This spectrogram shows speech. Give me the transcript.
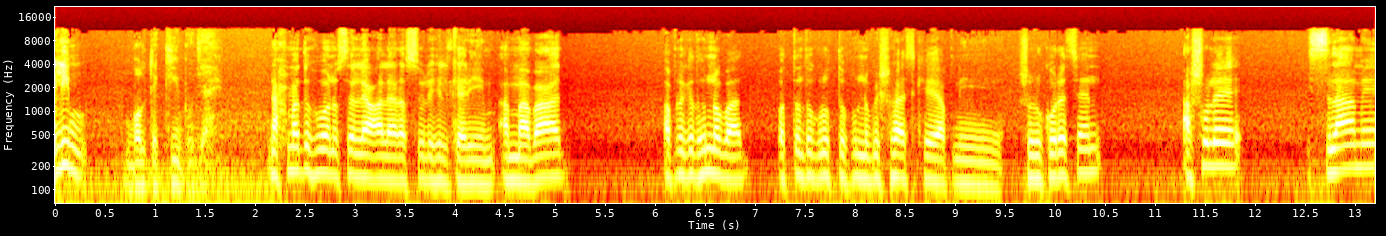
এলিম বলতে কি বোঝায়? নাহমাদুহু ওয়া নুসাল্লি আলা রাসূলিহিল কারীম। আম্মা বাদ। আপনাকে ধন্যবাদ। অত্যন্ত গুরুত্বপূর্ণ বিষয় আজকে আপনি শুরু করেছেন। আসলে ইসলামে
